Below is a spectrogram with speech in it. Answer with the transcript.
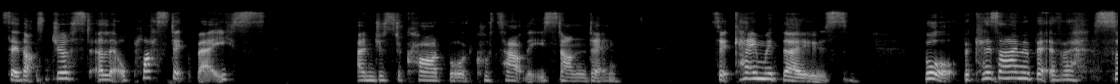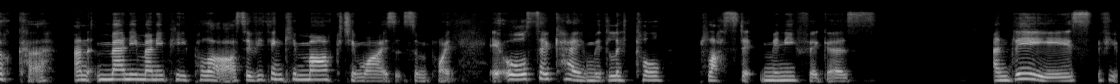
So that's just a little plastic base and just a cardboard cutout that you stand in. So it came with those. But because I'm a bit of a sucker, and many, many people are, so if you're thinking marketing wise at some point, it also came with little plastic minifigures and these, if you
